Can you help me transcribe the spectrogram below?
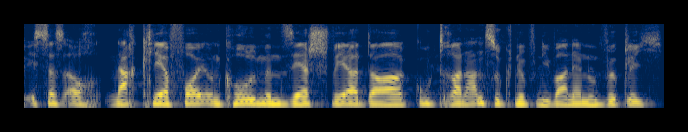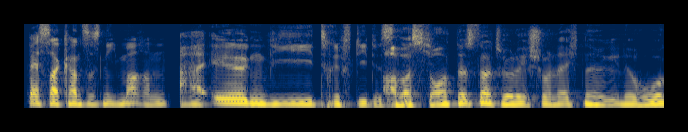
ist das auch nach Claire Foy und Coleman sehr schwer, da gut dran anzuknüpfen. Die waren ja nun wirklich, besser kannst du es nicht machen. Aber irgendwie trifft die das Aber nicht. Staunton ist natürlich schon echt eine, eine hohe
